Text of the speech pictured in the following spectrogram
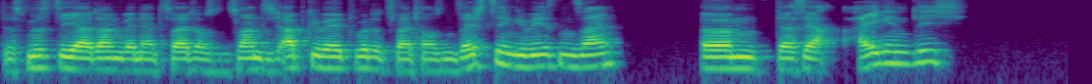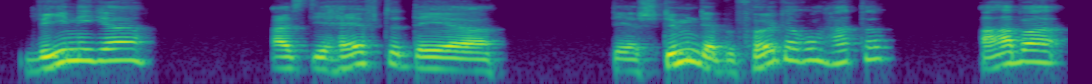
das müsste ja dann, wenn er 2020 abgewählt wurde, 2016 gewesen sein, ähm, dass er eigentlich weniger als die Hälfte der, der Stimmen der Bevölkerung hatte, aber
